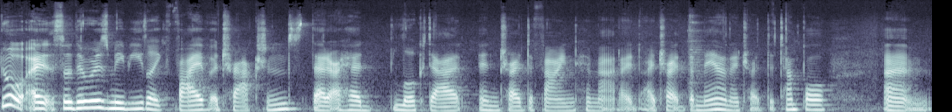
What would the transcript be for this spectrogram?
No, I so there was maybe like five attractions that I had looked at and tried to find him at. I I tried the man, I tried the temple, um,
